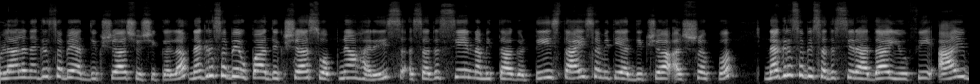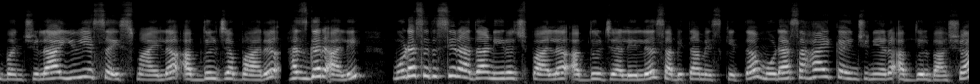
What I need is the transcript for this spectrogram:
ಉಳ್ಳಾಲ ನಗರಸಭೆ ಅಧ್ಯಕ್ಷ ಶಶಿಕಲಾ ನಗರಸಭೆ ಉಪಾಧ್ಯಕ್ಷ ಸ್ವಪ್ನ ಹರೀಸ್ ಸದಸ್ಯೆ ನಮಿತಾ ಗಟ್ಟಿ ಸ್ಥಾಯಿ ಸಮಿತಿ ಅಧ್ಯಕ್ಷ ಅಶ್ರಫ್ ನಗರಸಭೆ ಸದಸ್ಯರಾದ ಯುಫಿ ಆಯುಬ್ ಮಂಜುಲಾ ಯುಎಸ್ ಇಸ್ಮಾಯಿಲ್ ಅಬ್ದುಲ್ ಜಬ್ಬಾರ್ ಹಸ್ಗರ್ ಅಲಿ ಮೂಡಾ ಸದಸ್ಯರಾದ ನೀರಜ್ ಪಾಲ್ ಅಬ್ದುಲ್ ಜಲೀಲ್ ಸಬಿತಾ ಮೆಸ್ಕಿತ್ ಮೂಡಾ ಸಹಾಯಕ ಇಂಜಿನಿಯರ್ ಅಬ್ದುಲ್ ಬಾಷಾ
